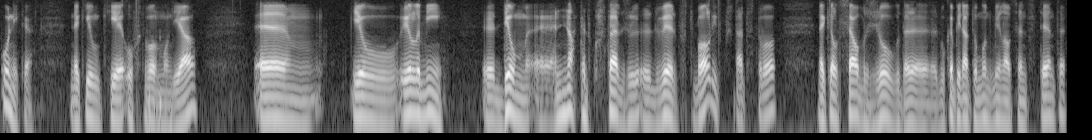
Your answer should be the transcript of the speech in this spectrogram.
única, naquilo que é o futebol mundial. Eu, ele a mim eh, deu-me a nota de gostar de ver futebol e de gostar de futebol naquele célebre jogo da, do Campeonato do Mundo de 1970, uh,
